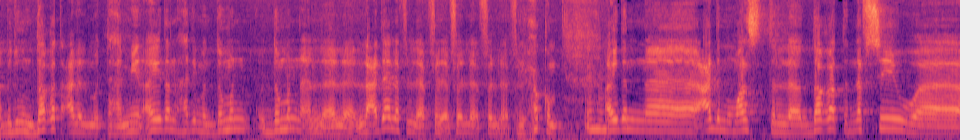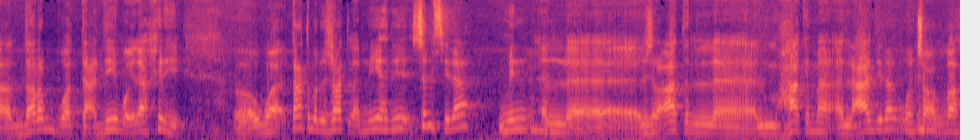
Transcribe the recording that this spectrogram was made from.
بدون ضغط على المتهمين أيضا هذه من ضمن ضمن العدالة في في في الحكم. أيضا آه، عدم ممارسة الضغط النفسي والضرب والتعذيب وإلى آخره. وتعتبر الإجراءات الأمنية هذه سلسلة من الاجراءات المحاكمة العادلة وإن شاء الله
